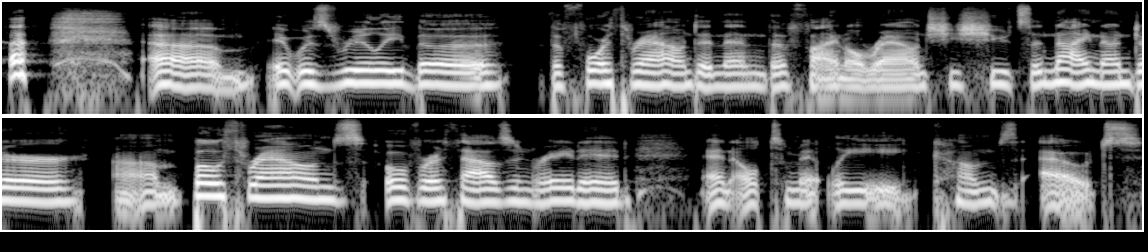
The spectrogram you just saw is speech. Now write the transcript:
um, it was really the the fourth round and then the final round. She shoots a nine under, um, both rounds over a thousand rated, and ultimately comes out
